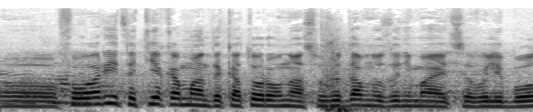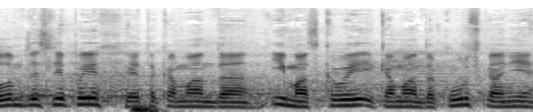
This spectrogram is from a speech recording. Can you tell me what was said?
Э? Фавориты те команды, которые у нас уже давно занимаются волейболом для слепых. Это команда и Москвы, и команда Курска. Они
